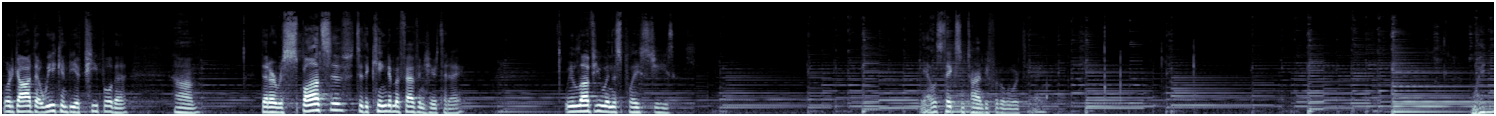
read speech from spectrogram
Lord God, that we can be a people that, um, that are responsive to the kingdom of heaven here today. We love you in this place, Jesus. Yeah, let's take some time before the Lord today. When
